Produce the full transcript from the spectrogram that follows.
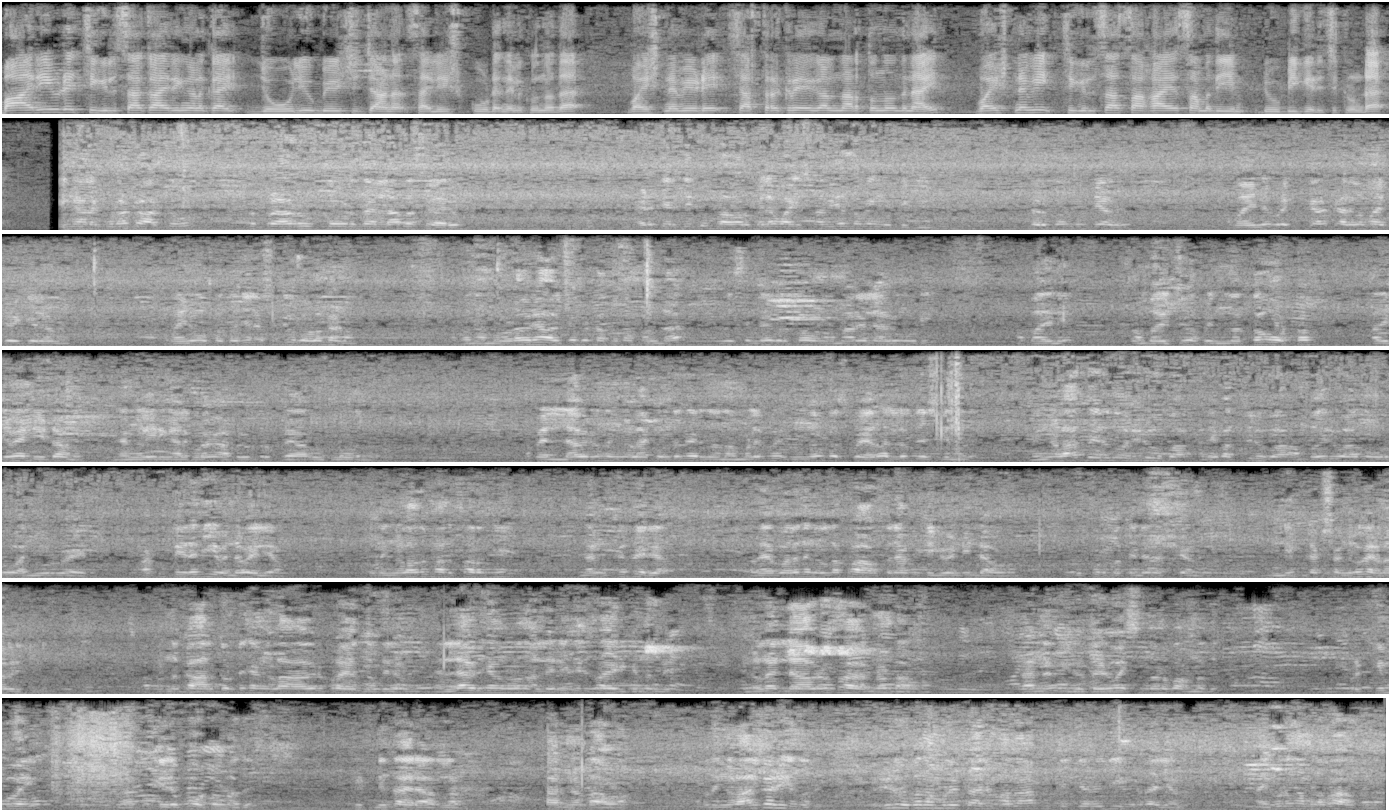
ഭാര്യയുടെ ചികിത്സാ കാര്യങ്ങൾക്കായി ജോലി ഉപേക്ഷിച്ചാണ് സലീഷ് കൂടെ നിൽക്കുന്നത്. വൈഷ്ണവിയുടെ ശസ്ത്രക്രിയകൾ നടത്തുന്നതിനായി വൈഷ്ണവി ചികിത്സാ സഹായ സമിതിയും രൂപീകരിച്ചിട്ടുണ്ട്. എല്ലാ ബസ്സുകാരും? എടുത്തിരുത്തി കുമ്പളവർമ്മിലെ വൈഷ്ണവി എന്ന പെൺകുട്ടിക്ക് ചെറുപ്പം കുട്ടിയാണ്. അപ്പൊ അതിന് വൃക്ക കരൾ മാറ്റി വയ്ക്കലാണ് അപ്പൊ അതിന് മുപ്പത്തഞ്ച് ലക്ഷം രൂപയോളം വേണം. അപ്പൊ നമ്മളോട് അവർ ആവശ്യപ്പെട്ടു. അപ്പൊ നമ്മളുടെ ബസ്സിന്റെ ഇവിടുത്തെ ഓണർമാരെല്ലാവരും കൂടി അപ്പൊ അതിന് സംഭവിച്ചു അപ്പൊ ഇന്നത്തെ ഓട്ടം അതിന് വേണ്ടിയിട്ടാണ് ഞങ്ങൾ ഇരിങ്ങാലക്കുട കാട്ടൂർ പ്രിപ്പയർ റൂട്ടിൽ ഓടുന്നത്. അപ്പൊ എല്ലാവരും നിങ്ങളെ കൊണ്ട് തരുന്നത് നമ്മൾ ഇന്ന് ബസ് ഫെയർ അല്ല ഉദ്ദേശിക്കുന്നത്. നിങ്ങളാ തരുന്ന ഒരു രൂപ അല്ലെങ്കിൽ പത്ത് രൂപ അമ്പത് രൂപ നൂറ് രൂപ അഞ്ഞൂറ് രൂപയായിരുന്നു ആ കുട്ടിയുടെ ജീവന്റെ വിലയാണ്. അപ്പൊ നിങ്ങളത് മനസ്സറിഞ്ഞ് ഞങ്ങൾക്ക് തരിക. അതേപോലെ നിങ്ങളുടെ പ്രാർത്ഥന കുട്ടിക്ക് വേണ്ടി ഉണ്ടാവണം. ഒരു കുടുംബത്തിന്റെ രക്ഷയാണ്. ഇനിയും ലക്ഷങ്ങൾ വേണം അവർക്ക്. അപ്പൊ ഇന്ന് കാലത്തൊട്ട് ഞങ്ങൾ ആ ഒരു പ്രയത്നത്തിലാണ് എല്ലാവരും ഞങ്ങളോട് നല്ല രീതിയിൽ സഹകരിക്കുന്നുണ്ട്. നിങ്ങളുടെ എല്ലാവരുടെ സഹകരണം ഉണ്ടാവണം. കാരണം ഇരുപത്തേഴ് വയസ്സെന്നാണ് പറഞ്ഞത്. വൃക്കും പോയി. ആ കുട്ടിയുടെ ഫോട്ടോ ഉള്ളത് കിഡ്നി തകരാറിലാണ്. കാരണം ഉണ്ടാവണം. അപ്പൊ നിങ്ങളാൽ കഴിയുന്നത്. ഒരു രൂപ നമ്മൾ ഇട്ടാലും അത് ആ കുട്ടിക്ക് ഒരു ജീവിത തലയാണ് അതിലൂടെ നമ്മളെ പ്രാർത്ഥന.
